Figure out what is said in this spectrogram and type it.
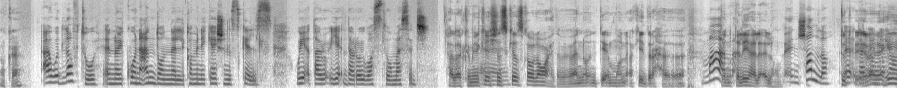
أوكي I would love to إنه يكون عندهم ال communication skills ويقدروا يقدروا يوصلوا message هلا ال communication آه. skills قولا واحدة بما إنه أنت امهم أكيد رح تنقليها لهم إن شاء الله تد... يعني هي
